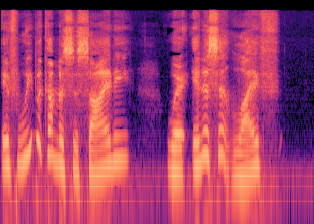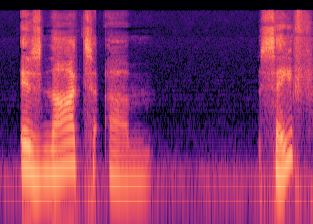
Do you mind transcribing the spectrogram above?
if we become a society where innocent life is not um, safe,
